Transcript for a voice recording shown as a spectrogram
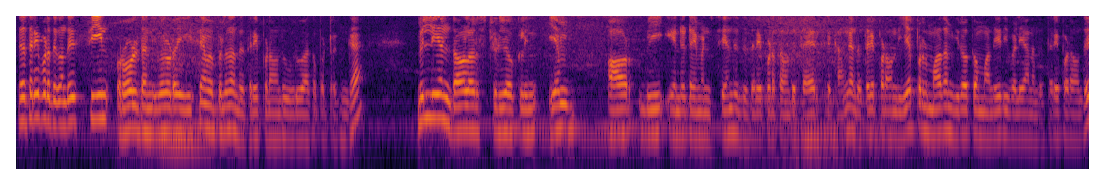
இந்த திரைப்படத்துக்கு வந்து சீன் ரோல்டன் இவரோட இசையமைப்பில் தான் இந்த திரைப்படம் வந்து உருவாக்கப்பட்டிருக்குங்க. மில்லியன் டாலர் ஸ்டுடியோக்களின் எம்ஆர்பி என்டர்டைன்மெண்ட் சேர்ந்து இந்த திரைப்படத்தை வந்து தயாரிச்சிருக்காங்க. இந்த திரைப்படம் வந்து ஏப்ரல் மாதம் இருபத்தொம்பதாம் தேதி வெளியான இந்த திரைப்படம் வந்து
